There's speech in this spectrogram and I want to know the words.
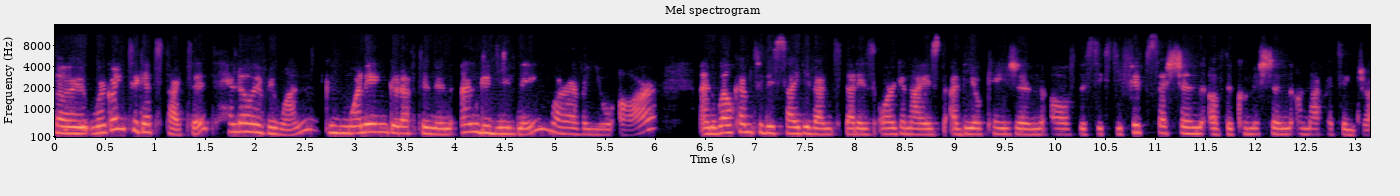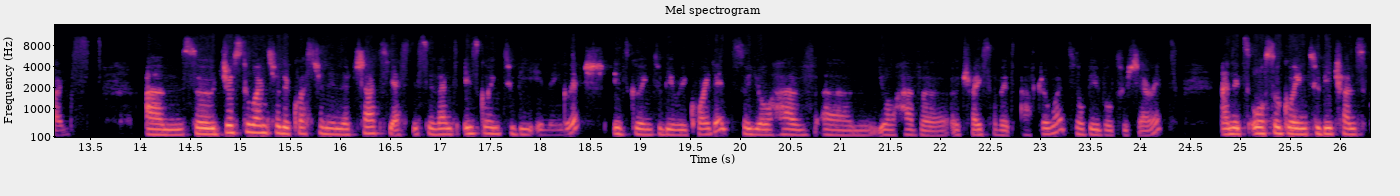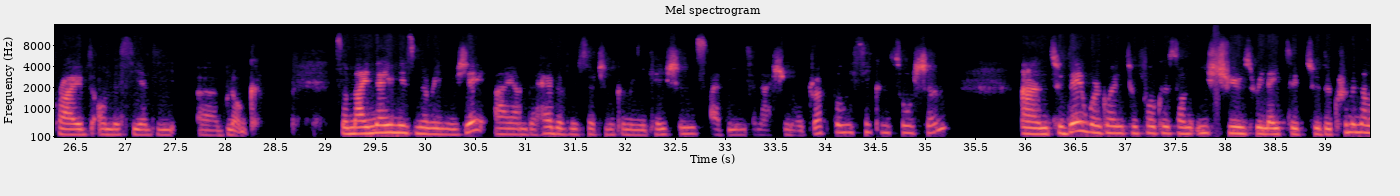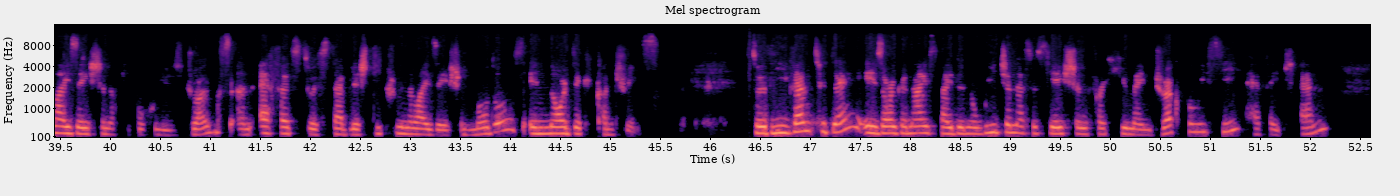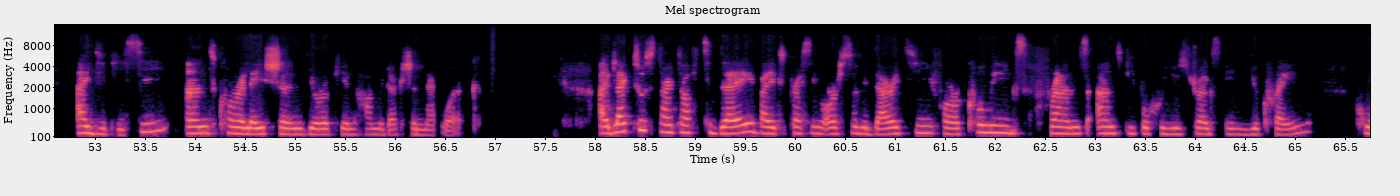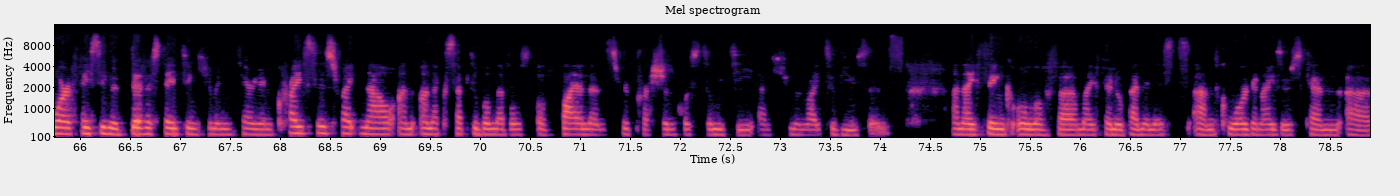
So we're going to get started. Hello, everyone. Good morning, good afternoon, and good evening, wherever you are. And welcome to this side event that is organized at the occasion of the 65th session of the Commission on Narcotic Drugs. Um, so just to answer the question in the chat, yes, this event is going to be in English. It's going to be recorded, so you'll have um, you'll have a, a trace of it afterwards. You'll be able to share it, and it's also going to be transcribed on the CND uh, blog. So my name is Marie Nougier. I am the head of research and communications at the International Drug Policy Consortium. And today we're going to focus on issues related to the criminalization of people who use drugs and efforts to establish decriminalization models in Nordic countries. So the event today is organized by the Norwegian Association for Humane Drug Policy, FHN, IDPC, and Correlation European Harm Reduction Network. I'd like to start off today by expressing our solidarity for our colleagues, friends, and people who use drugs in Ukraine, who are facing a devastating humanitarian crisis right now and unacceptable levels of violence, repression, hostility, and human rights abuses. And I think all of uh, my fellow panelists and co-organizers can uh,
